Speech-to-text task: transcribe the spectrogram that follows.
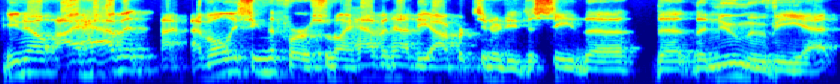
You know, I haven't. I've only seen the first one. I haven't had the opportunity to see the the, the new movie yet.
